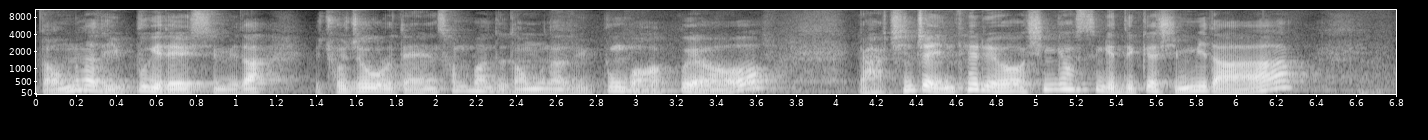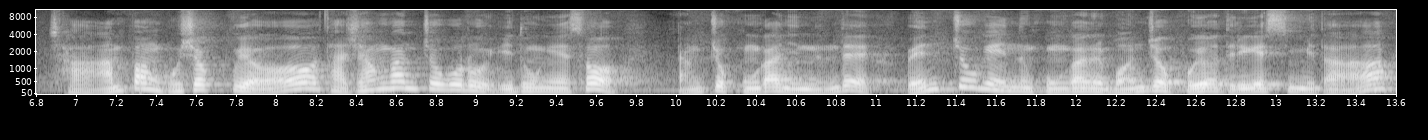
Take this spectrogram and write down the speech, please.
너무나도 이쁘게 되어 있습니다. 조적으로 된 선반도 너무나도 이쁜 것 같고요. 야, 진짜 인테리어 신경 쓴 게 느껴집니다. 자, 안방 보셨고요. 다시 현관 쪽으로 이동해서 양쪽 공간이 있는데 왼쪽에 있는 공간을 먼저 보여드리겠습니다.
